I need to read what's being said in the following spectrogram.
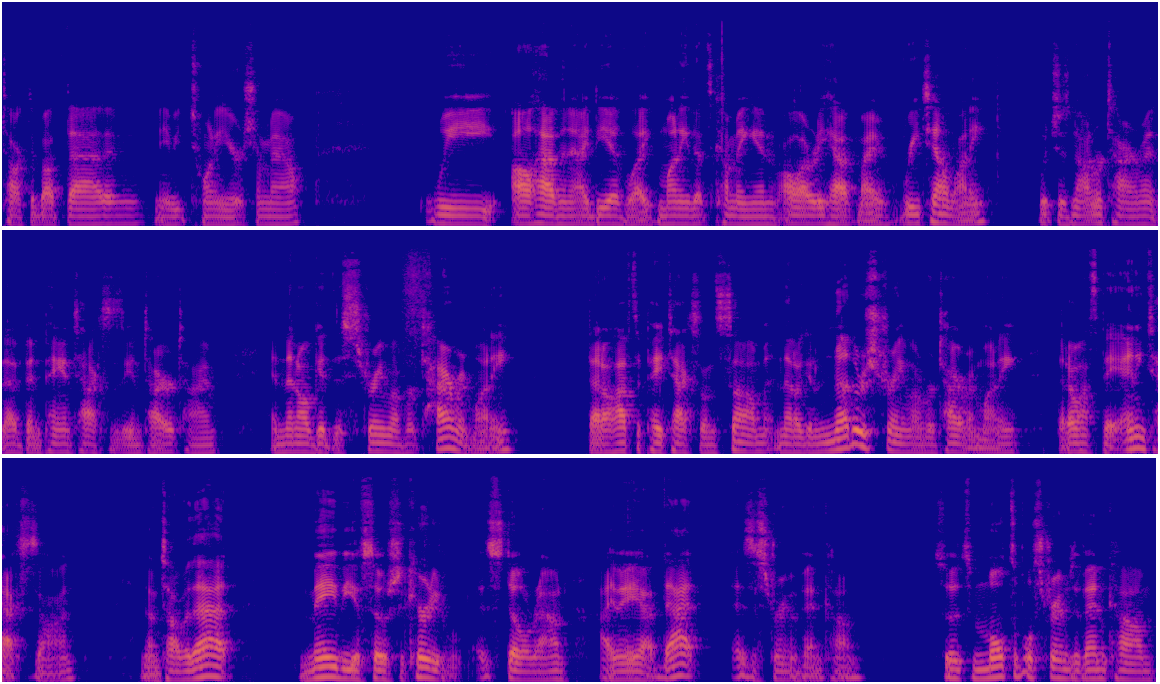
talked about that in maybe 20 years from now, we I'll have an idea of like money that's coming in. I'll already have my retail money, which is non-retirement that I've been paying taxes the entire time, and then I'll get this stream of retirement money that I'll have to pay tax on some, and then I'll get another stream of retirement money that I don't have to pay any taxes on. And on top of that, maybe if Social Security is still around, I may have that as a stream of income. So it's multiple streams of income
